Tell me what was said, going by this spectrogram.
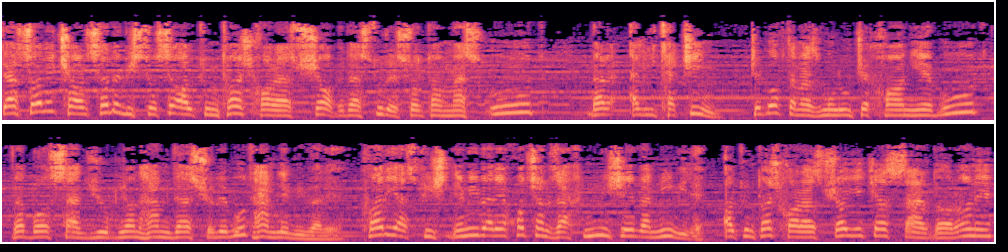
در سال 423 آلتونتاش خارزمشاه به دستور سلطان مسعود بر علی تکین که گفتم از ملوک خانیه بود و با سلجوقیان هم دست شده بود حمله می‌بره. کاری از پیش نمی‌بره خودشم زخمی میشه و میمیره. آلتونتاش خارزمشاه یکی از سرداران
